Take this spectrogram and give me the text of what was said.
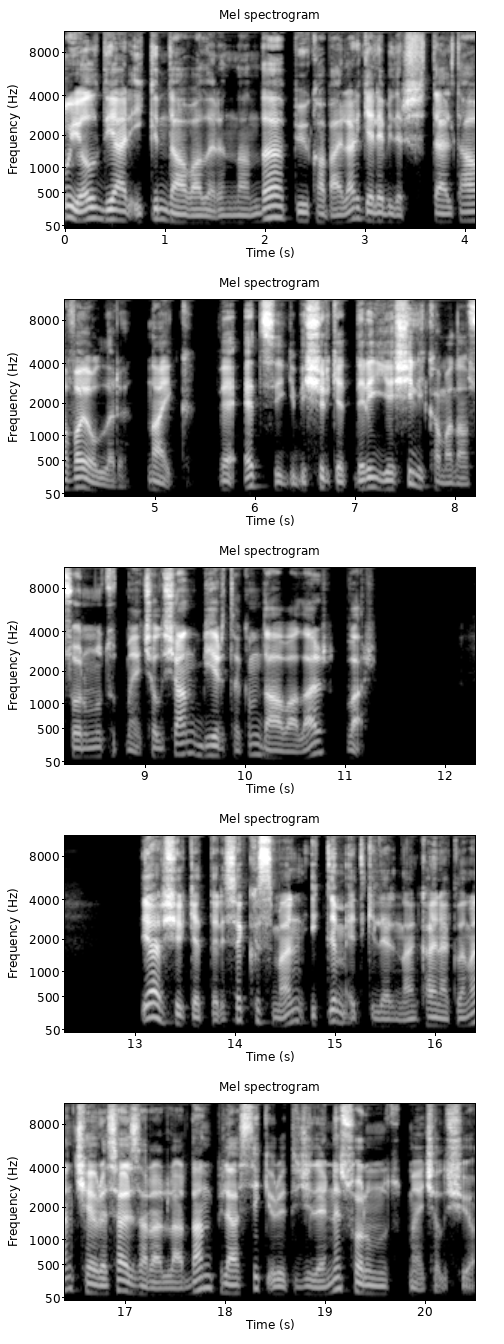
Bu yıl diğer iklim davalarından da büyük haberler gelebilir. Delta Hava Yolları, Nike, ve Etsy gibi şirketleri yeşil yıkamadan sorumlu tutmaya çalışan bir takım davalar var. Diğer şirketler ise kısmen iklim etkilerinden kaynaklanan çevresel zararlardan plastik üreticilerini sorumlu tutmaya çalışıyor.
